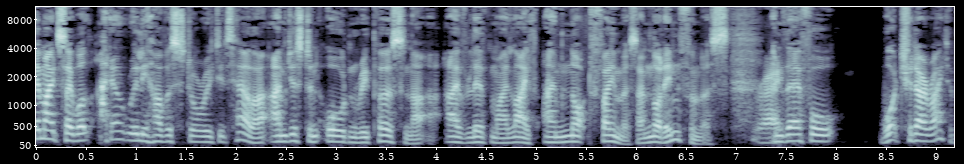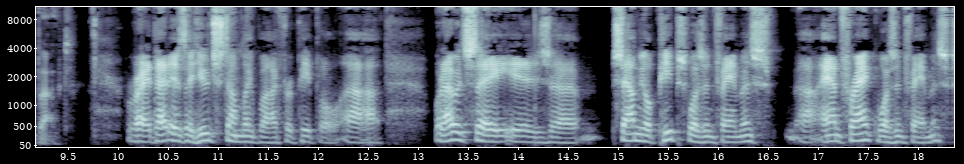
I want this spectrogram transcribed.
they might say, well, I don't really have a story to tell. I, am just an ordinary person. I, have lived my life. I'm not famous. I'm not infamous. Right. And therefore, what should I write about? Right. That is a huge stumbling block for people. Uh, what I would say is uh, Samuel Pepys wasn't famous. Uh, Anne Frank wasn't famous.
